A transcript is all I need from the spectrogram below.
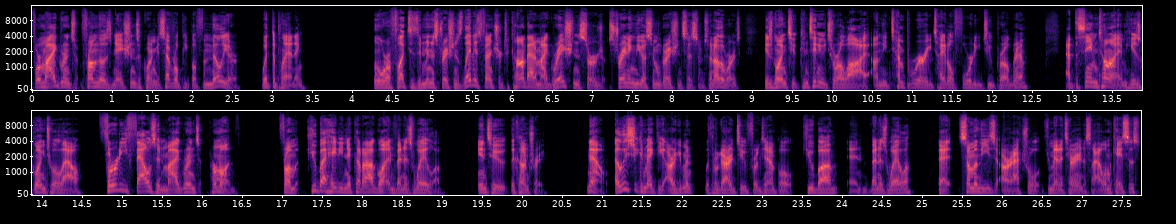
for migrants from those nations, according to several people familiar with the planning. It will reflect his administration's latest venture to combat a migration surge straining the U.S. immigration system. So, in other words, he's going to continue to rely on the temporary Title 42 program. At the same time, he is going to allow 30,000 migrants per month from Cuba, Haiti, Nicaragua, and Venezuela into the country. Now, at least you can make the argument with regard to, for example, Cuba and Venezuela, that some of these are actual humanitarian asylum cases.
